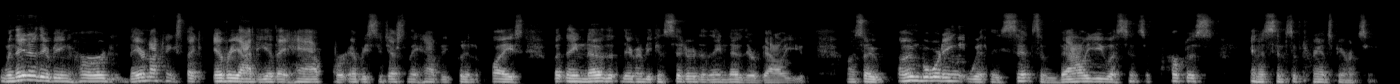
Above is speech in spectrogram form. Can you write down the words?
when they know they're being heard, they're not going to expect every idea they have or every suggestion they have to be put into place, but they know that they're going to be considered and they know they're valued. Uh, so onboarding with a sense of value, a sense of purpose, and a sense of transparency.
